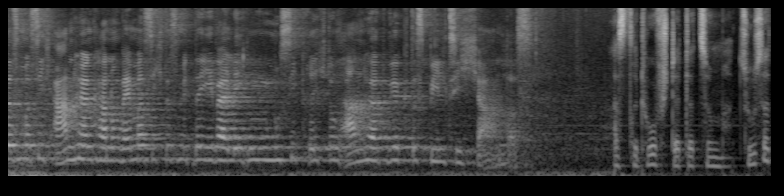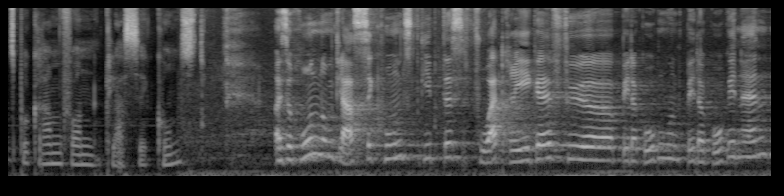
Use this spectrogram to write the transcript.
dass man sich anhören kann. Und wenn man sich das mit der jeweiligen Musikrichtung anhört, wirkt das Bild sicher anders. Astrid Hofstetter zum Zusatzprogramm von Klasse Kunst. Also rund um Klasse Kunst gibt es Vorträge für Pädagogen und Pädagoginnen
